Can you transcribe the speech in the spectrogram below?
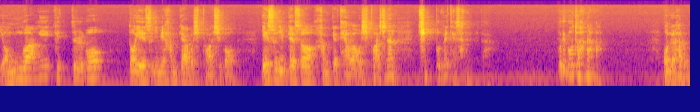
영광이 깃들고 또 예수님이 함께하고 싶어 하시고 예수님께서 함께 대화하고 싶어 하시는 기쁨의 대상입니다. 우리 모두 하나가 오늘 하루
